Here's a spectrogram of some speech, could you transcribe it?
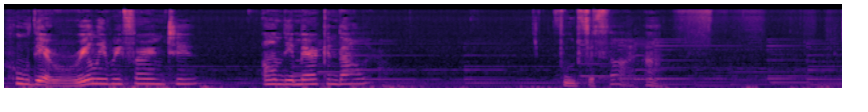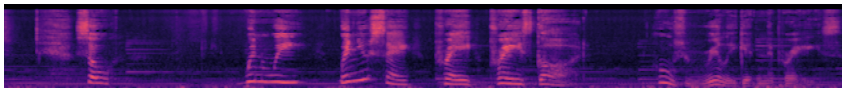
who they're really referring to on the American dollar? Food for thought, huh? So when we when you say pray praise God, who's really getting the praise?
